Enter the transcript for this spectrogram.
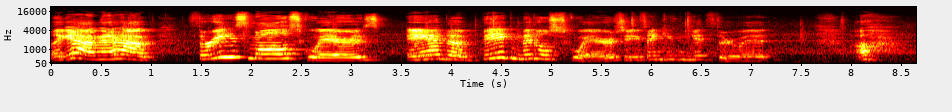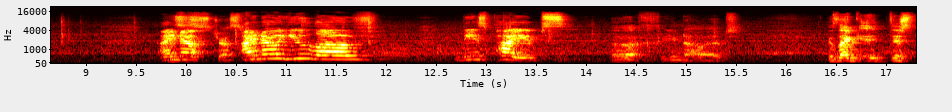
Like, yeah, I'm gonna have three small squares and a big middle square, so you think you can get through it. Oh. I this know. stressful. I know you love these pipes. Ugh, you know it. Cause like it just,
